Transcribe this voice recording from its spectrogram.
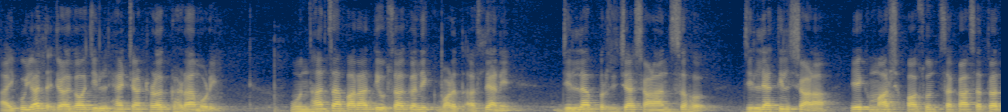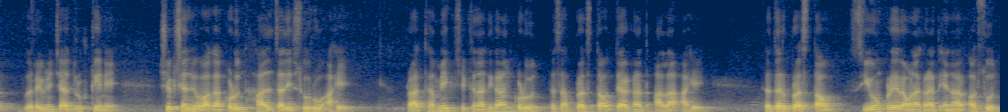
ऐकूयात जळगाव जिल्ह्याच्या ठळक घडामोडी. उन्हाचा पारा दिवसागणिक वाढत असल्याने जिल्हा परिषदेच्या शाळांसह जिल्ह्यातील शाळा एक मार्चपासून सकाळ सत्रात भरविण्याच्या दृष्टीने शिक्षण विभागाकडून हालचाली सुरू आहे. प्राथमिक शिक्षणाधिकाऱ्यांकडून तसा प्रस्ताव तयार करण्यात आला आहे. सदर प्रस्ताव सी ओकडे रवाना करण्यात येणार असून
